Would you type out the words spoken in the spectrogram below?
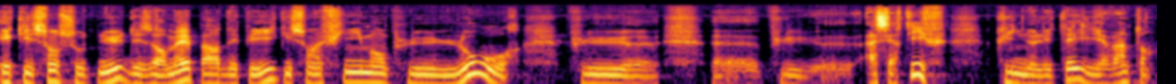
et qu'ils sont soutenus désormais par des pays qui sont infiniment plus lourds, plus, euh, euh, plus assertifs qu'ils ne l'étaient il y a 20 ans.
